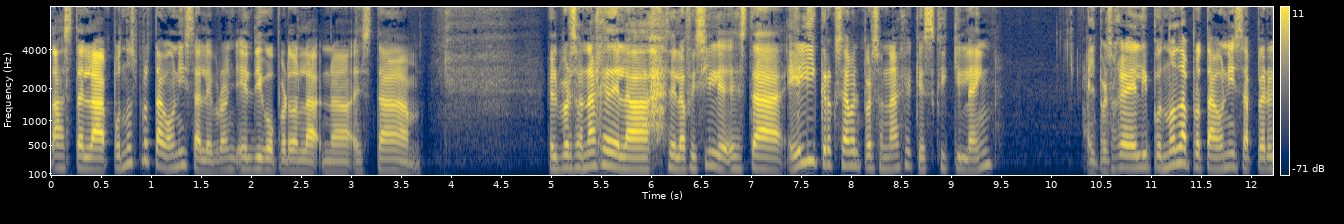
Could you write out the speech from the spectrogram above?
hasta la, pues no es protagonista, LeBron, él digo, perdón, la, está, el personaje de la, de la oficina, está Ellie, creo que se llama el personaje, que es Kiki Lane. El personaje de Ellie, pues no es la protagonista, pero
